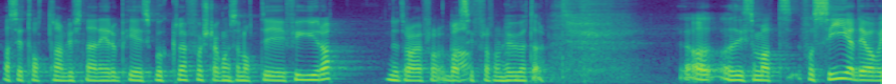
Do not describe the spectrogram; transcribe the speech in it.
Att se Tottenham lyfta en europeisk buckla för första gången sedan 84. Nu drar jag från, bara Ja. siffror från huvudet här. Liksom att få se det av,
